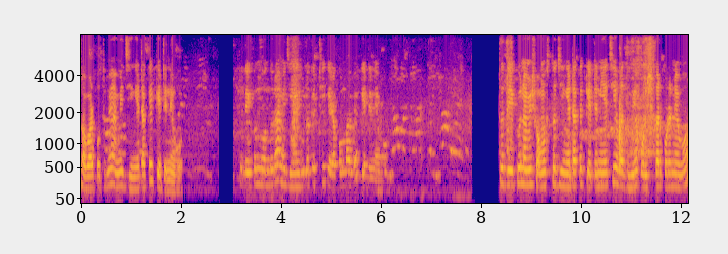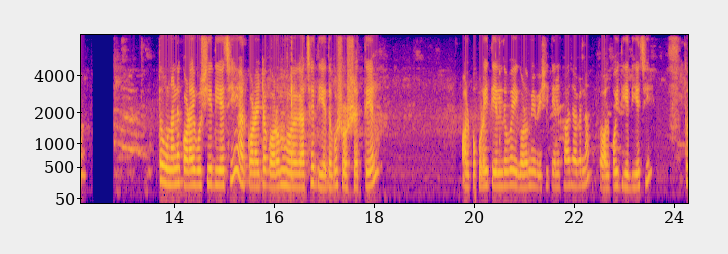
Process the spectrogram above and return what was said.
সবার প্রথমে আমি ঝিঙেটাকে কেটে নেব। তো দেখুন বন্ধুরা, আমি ঝিঙেগুলোকে ঠিক এরকমভাবে কেটে নেব। তো দেখুন, আমি সমস্ত ঝিঙেটাকে কেটে নিয়েছি, এবার ধুয়ে পরিষ্কার করে নেব। তো উনানে কড়াই বসিয়ে দিয়েছি, আর কড়াইটা গরম হয়ে গেছে, দিয়ে দেব সর্ষের তেল। অল্প করেই তেল দেবো, এই গরমে বেশি তেল খাওয়া যাবে না, তো অল্পই দিয়ে দিয়েছি। তো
